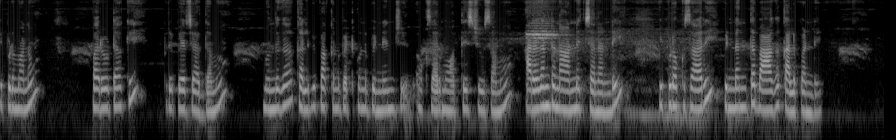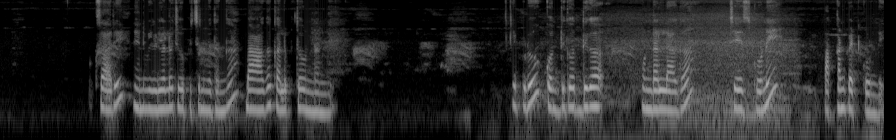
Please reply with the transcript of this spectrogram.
ఇప్పుడు మనం పరోటాకి ప్రిపేర్ చేద్దాము. ముందుగా కలిపి పక్కన పెట్టుకున్న పిండిని ఒకసారి మూత తీసి చూసాము. అరగంట నాననిచ్చానండి. ఇప్పుడు ఒకసారి పిండంతా బాగా కలపండి. ఒకసారి నేను వీడియోలో చూపించిన విధంగా బాగా కలుపుతూ ఉండండి. ఇప్పుడు కొద్ది కొద్దిగా ఉండల్లాగా చేసుకొని పక్కన పెట్టుకోండి.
